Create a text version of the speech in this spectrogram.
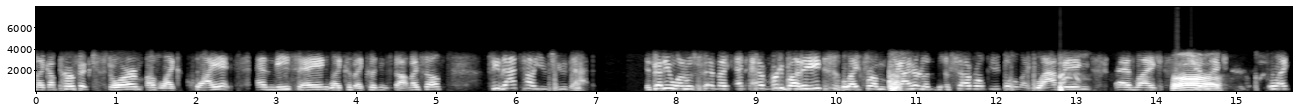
like a perfect storm of like quiet and me saying like cuz I couldn't stop myself. See, that's how you do that. If anyone was like, and everybody, like from, like I heard several people like laughing and like, Ah. like, like,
